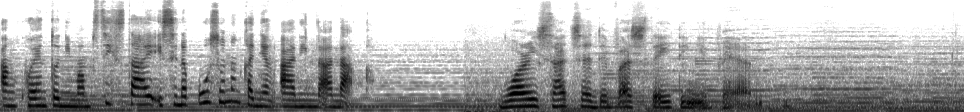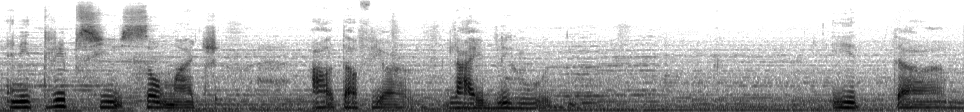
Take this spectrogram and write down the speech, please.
Ang kwento ni Ma'am Sixta ay isinapuso ng kanyang anim na anak. War is such a devastating event. And it trips you so much out of your livelihood. It, um,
